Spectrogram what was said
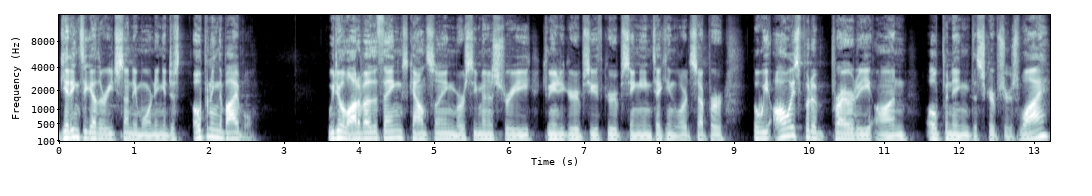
getting together each Sunday morning and just opening the Bible. We do a lot of other things counseling, mercy ministry, community groups, youth groups, singing, taking the Lord's Supper, but we always put a priority on opening the scriptures. Why?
